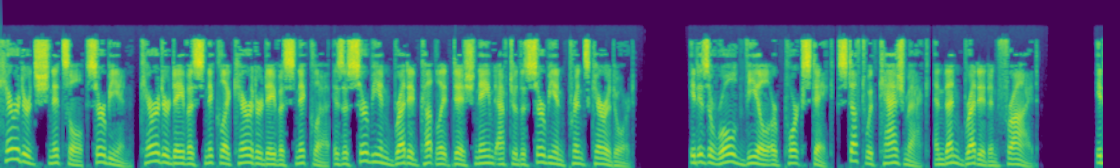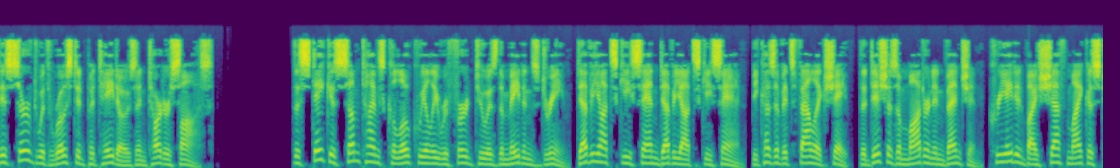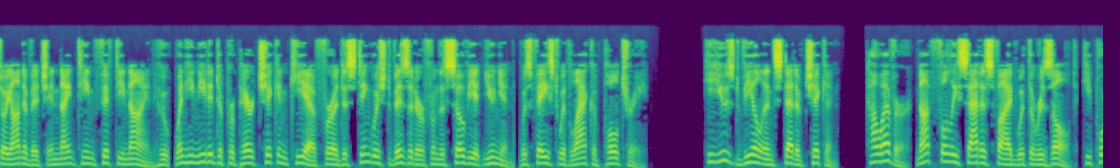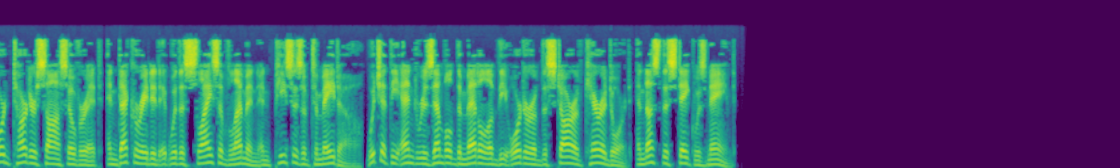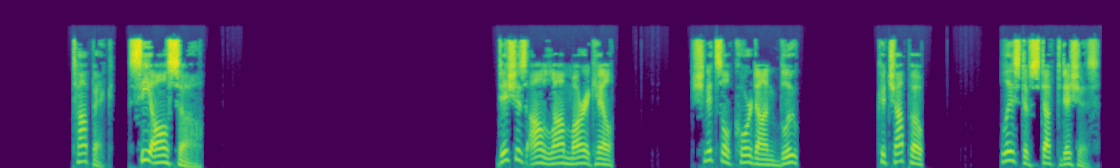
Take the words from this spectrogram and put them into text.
Karadord's schnitzel Serbian, Karadordeva snikla Karadordeva snikla is a Serbian breaded cutlet dish named after the Serbian prince Karadord. It is a rolled veal or pork steak, stuffed with kajmak, and then breaded and fried. It is served with roasted potatoes and tartar sauce. The steak is sometimes colloquially referred to as the maiden's dream, Devyatsky san Devyatsky san, because of its phallic shape. The dish is a modern invention, created by chef Mika Stoyanovich in 1959 who, when he needed to prepare chicken Kiev for a distinguished visitor from the Soviet Union, was faced with lack of poultry. He used veal instead of chicken. However, not fully satisfied with the result, he poured tartar sauce over it, and decorated it with a slice of lemon and pieces of tomato, which at the end resembled the medal of the Order of the Star of Karadord, and thus the steak was named. See also Dishes à la Marocaine Schnitzel cordon bleu Cachopo List of stuffed dishes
